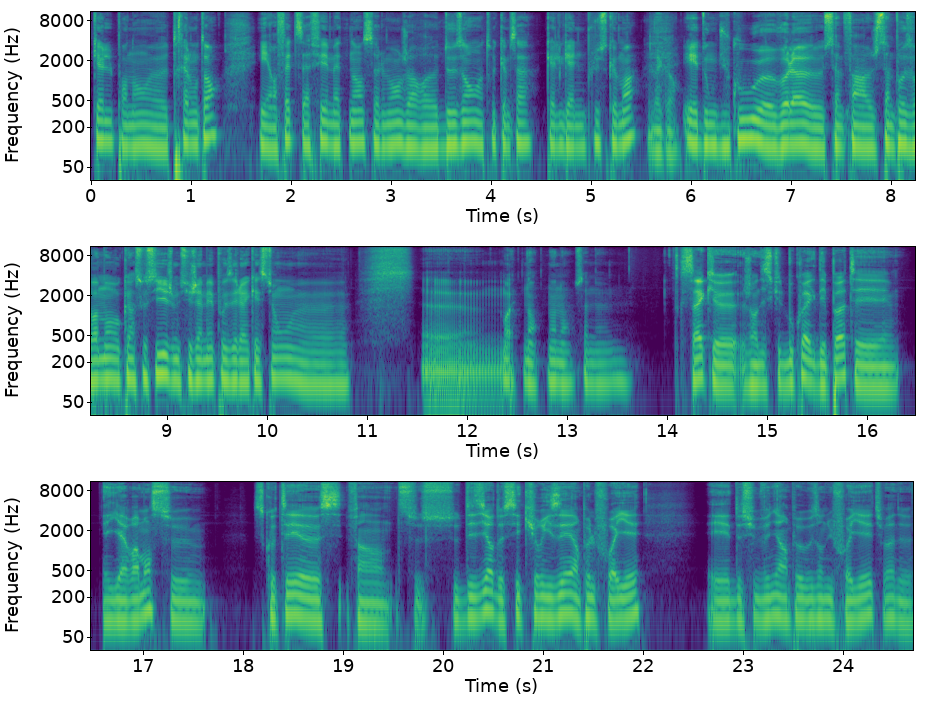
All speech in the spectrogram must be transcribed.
qu'elle pendant euh, très longtemps. Et en fait, ça fait maintenant seulement genre euh, deux ans, un truc comme ça, qu'elle gagne plus que moi. D'accord. Et donc, du coup, euh, voilà, ça, ça me pose vraiment aucun souci. Je me suis jamais posé la question. ouais, non, non, non, ça me. C'est vrai que j'en discute beaucoup avec des potes et il y a vraiment ce, ce côté, enfin, ce, ce désir de sécuriser un peu le foyer et de subvenir un peu aux besoins du foyer, tu vois, de,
